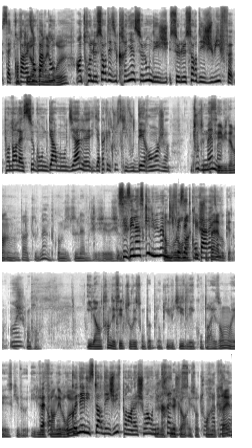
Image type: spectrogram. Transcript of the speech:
cette comparaison pardon, entre le sort des Ukrainiens selon des, le sort des juifs pendant la Seconde Guerre mondiale Il n'y a pas quelque chose qui vous dérange tout de même. évidemment, pas tout de même. Pourquoi on me dit tout de même C'est Zelensky lui-même qui fait cette comparaison. Je suis pas l'avocat. Je comprends. Il est en train d'essayer de sauver son peuple, donc il utilise les comparaisons et ce qu'il veut. Il le fait en hébreu. On connaît l'histoire des Juifs pendant la Shoah en Ukraine. D'accord, et surtout en Ukraine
